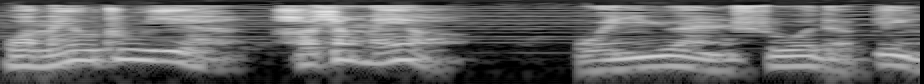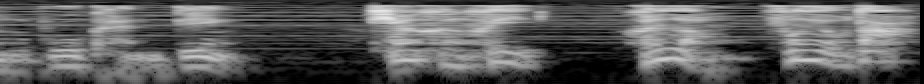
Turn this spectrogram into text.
我没有注意，好像没有。文苑说的并不肯定。天很黑，很冷，风又大。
